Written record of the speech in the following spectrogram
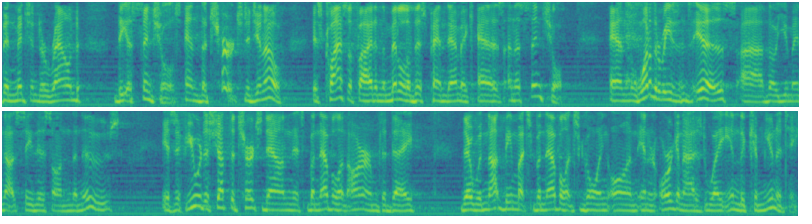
been mentioned around the essentials. And the church, did you know, is classified in the middle of this pandemic as an essential. And one of the reasons is, uh, though you may not see this on the news, is if you were to shut the church down in its benevolent arm today, there would not be much benevolence going on in an organized way in the community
